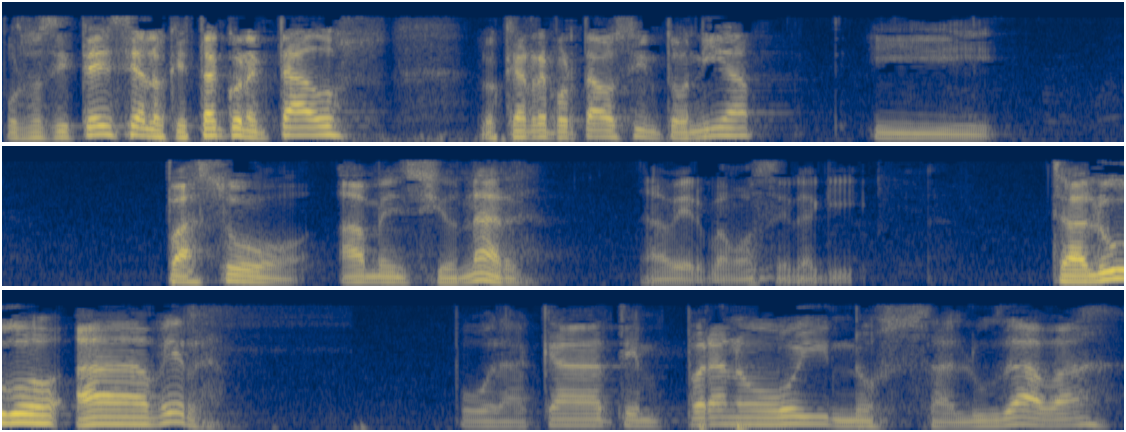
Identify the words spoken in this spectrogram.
su asistencia, los que están conectados, los que han reportado sintonía y paso a mencionar. A ver, vamos a hacer aquí. Saludos a ver. Por acá temprano hoy nos saludaba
